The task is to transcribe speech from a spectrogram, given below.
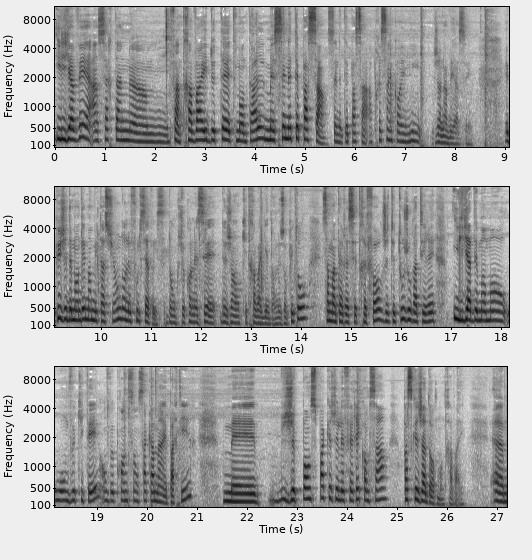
Il y avait un certain euh, enfin, travail de tête mentale, mais ce n'était pas ça. Ce n'était pas ça. Après cinq ans et demi, j'en avais assez. Et puis j'ai demandé ma mutation dans le full service. Donc je connaissais des gens qui travaillaient dans les hôpitaux. Ça m'intéressait très fort. J'étais toujours attirée. Il y a des moments où on veut quitter, on veut prendre son sac à main et partir. Mais je ne pense pas que je le ferai comme ça parce que j'adore mon travail. Euh,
